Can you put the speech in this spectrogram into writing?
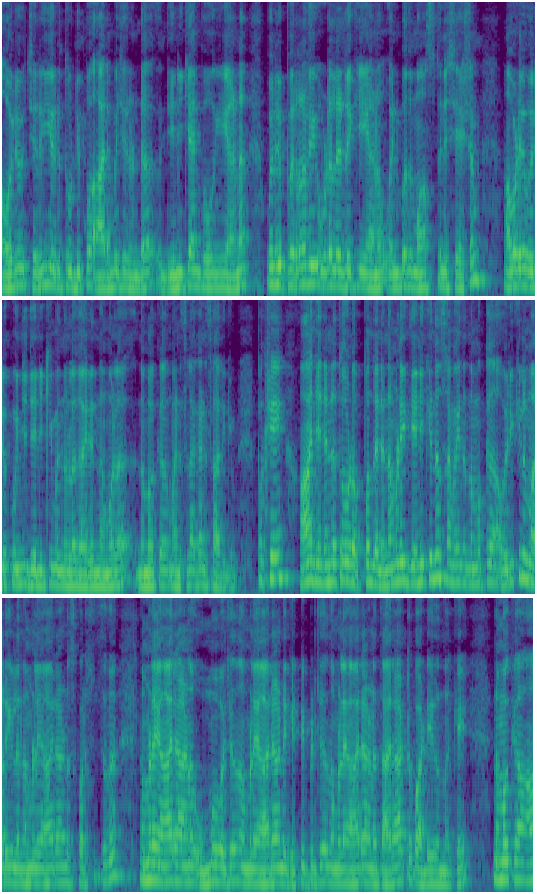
ഒരു ചെറിയൊരു തുടിപ്പ് ആരംഭിച്ചിട്ടുണ്ട്. ജനിക്കാൻ പോവുകയാണ്. ഒരു പിറവി ഉടലെടുക്കുകയാണ്. ഒൻപത് മാസത്തിന് ശേഷം അവിടെ ഒരു കുഞ്ഞ് ജനിക്കുമെന്നുള്ള കാര്യം നമ്മൾ നമുക്ക് മനസ്സിലാക്കാൻ സാധിക്കും. പക്ഷേ ആ ജനനത്തോടൊപ്പം തന്നെ നമ്മൾ ഈ ജനിക്കുന്ന സമയത്ത് നമുക്ക് ഒരിക്കലും അറിയില്ല നമ്മളെ ആരാണ് സ്പർശിച്ചത് നമ്മളെ ആരാണ് ഉമ്മ വെച്ചത് നമ്മളെ ആരാണ് കെട്ടിപ്പിടിച്ചത് നമ്മളെ ആരാണ് താരാട്ട് പാടിയതെന്നൊക്കെ നമുക്ക് ആ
